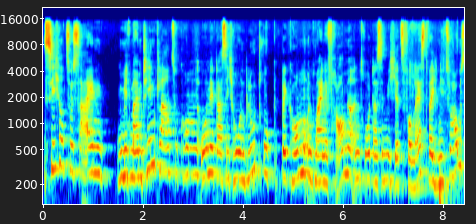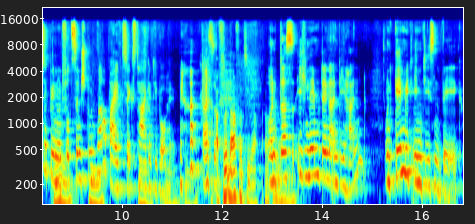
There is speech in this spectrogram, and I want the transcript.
sicher zu sein, mit meinem Team klarzukommen, ohne dass ich hohen Blutdruck bekomme und meine Frau mir androht, dass sie mich jetzt verlässt, weil ich nie zu Hause bin und 14 mhm. Stunden mhm. arbeite, sechs Tage die Woche. Mhm. also, Absolut nachvollziehbar. Und das, ich nehme den an die Hand und gehe mit ihm diesen Weg.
